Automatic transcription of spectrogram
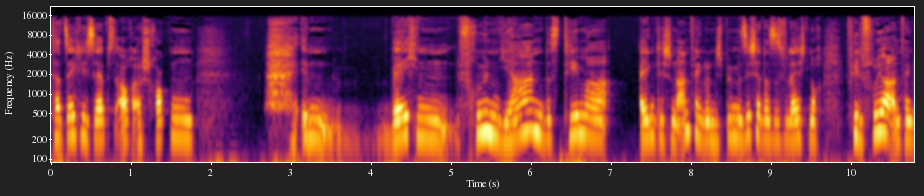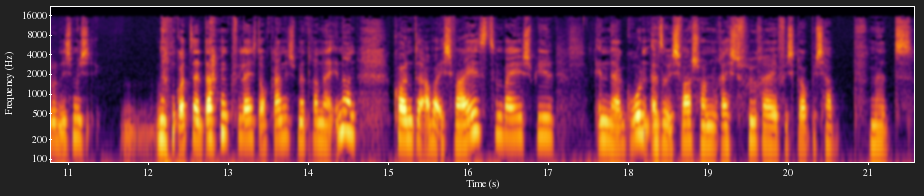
tatsächlich selbst auch erschrocken, in welchen frühen Jahren das Thema eigentlich schon anfängt. Und ich bin mir sicher, dass es vielleicht noch viel früher anfängt und ich mich Gott sei Dank vielleicht auch gar nicht mehr daran erinnern konnte. Aber ich weiß zum Beispiel in der Grund, also ich war schon recht frühreif. Ich glaube, ich habe mit,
